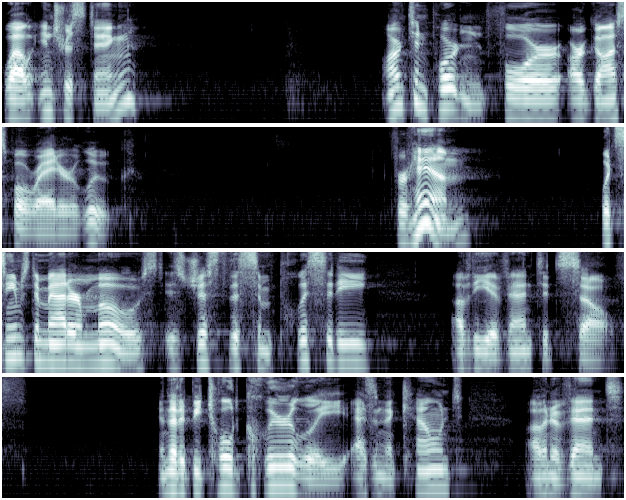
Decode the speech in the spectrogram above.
while interesting, aren't important for our gospel writer, Luke. For him, what seems to matter most is just the simplicity of the event itself, and that it be told clearly as an account of an event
